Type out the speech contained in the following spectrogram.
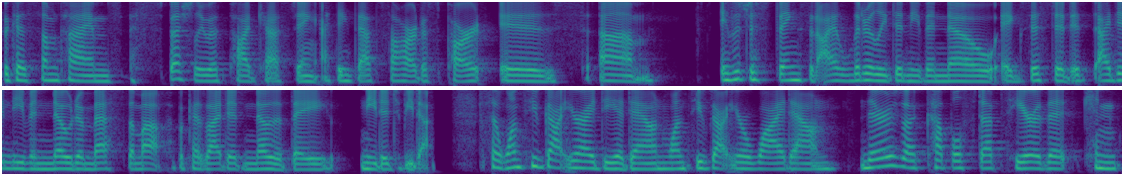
Because sometimes, especially with podcasting, I think that's the hardest part is um, it was just things that I literally didn't even know existed. It, I didn't even know to mess them up because I didn't know that they needed to be done. So once you've got your idea down, once you've got your why down, there's a couple steps here that can,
